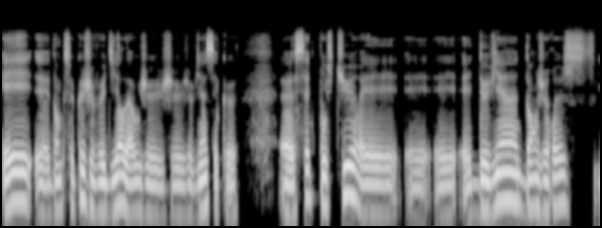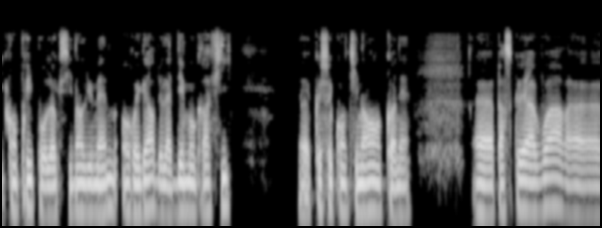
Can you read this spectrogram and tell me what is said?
Et euh, donc, ce que je veux dire là où je, je, je viens, c'est que euh, cette posture est, est, est, devient dangereuse, y compris pour l'Occident lui-même, au regard de la démographie euh, que ce continent connaît. Euh, parce que avoir, euh,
